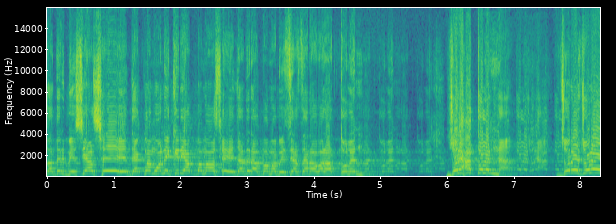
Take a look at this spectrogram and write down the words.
যাদের বেঁচে আছে, দেখলাম অনেকেরই আব্বা মা আছে, যাদের আব্বা মা বেঁচে আছে, তারা আবার হাত তোলেন। জোরে হাত তোলেন না? জোরে জোরে।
